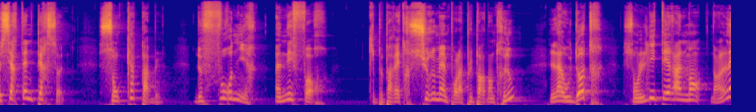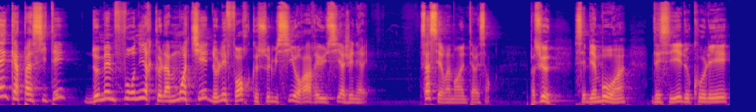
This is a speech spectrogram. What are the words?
certaines personnes sont capables de fournir un effort qui peut paraître surhumain pour la plupart d'entre nous, là où d'autres sont littéralement dans l'incapacité de même fournir que la moitié de l'effort que celui-ci aura réussi à générer. Ça, c'est vraiment intéressant. Parce que c'est bien beau hein, d'essayer de coller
